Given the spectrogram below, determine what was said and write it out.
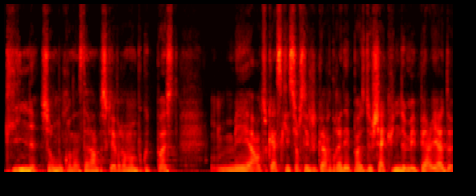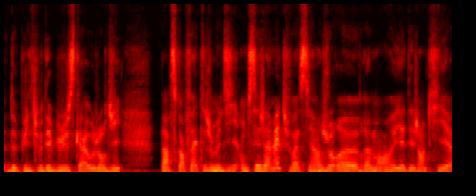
clean sur mon compte Instagram parce qu'il y a vraiment beaucoup de posts. Mais en tout cas, ce qui est sûr, c'est que je garderai des posts de chacune de mes périodes depuis le tout début jusqu'à aujourd'hui. Parce qu'en fait, je me dis, on sait jamais, tu vois, si un jour, euh, vraiment, il y a des gens qui, euh,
